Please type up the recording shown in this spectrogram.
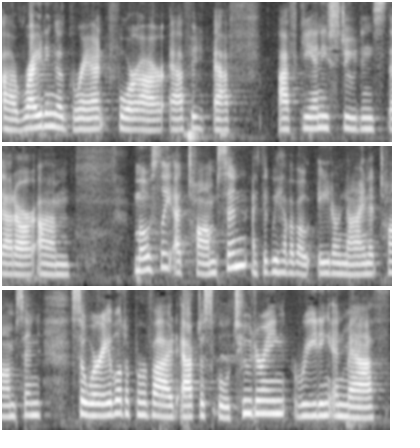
uh, writing a grant for our Af- Af- Afghani students that are um, mostly at Thompson. I think we have about eight or nine at Thompson. So we're able to provide after-school tutoring, reading and math,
